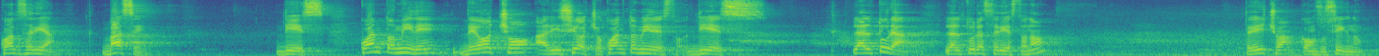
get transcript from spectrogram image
¿Cuánto sería? Base, 10. ¿Cuánto mide? De 8 a 18. ¿Cuánto mide esto? 10. La altura, la altura sería esto, ¿no? Te he dicho, ¿ah? con su signo.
